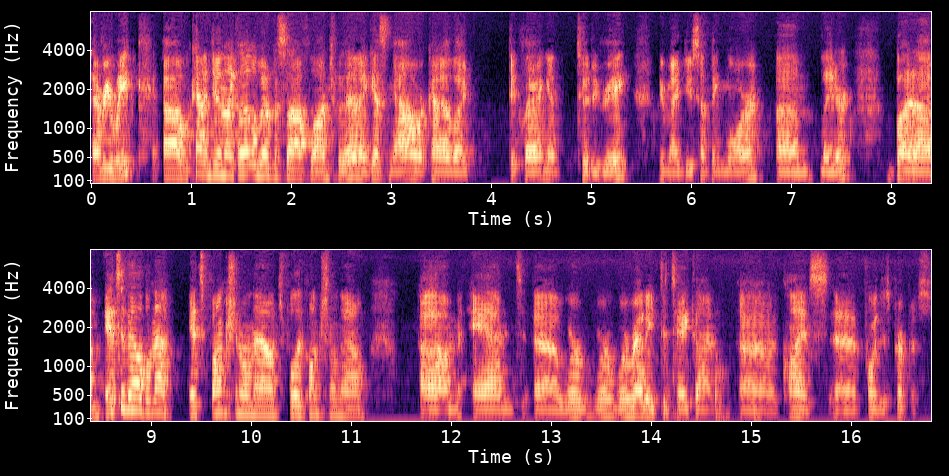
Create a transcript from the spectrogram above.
every week. Uh, we're kind of doing like a little bit of a soft launch with it. I guess now we're kind of like declaring it to a degree. We might do something more um, later, but um, it's available now. It's functional now. It's fully functional now. Um, and uh, we're, we're, we're ready to take on uh, clients uh, for this purpose.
